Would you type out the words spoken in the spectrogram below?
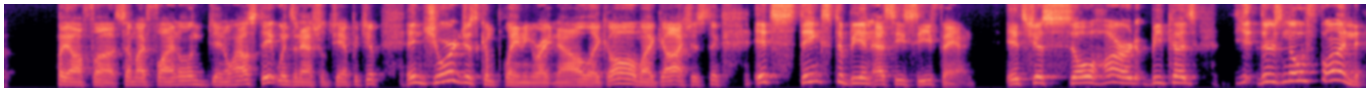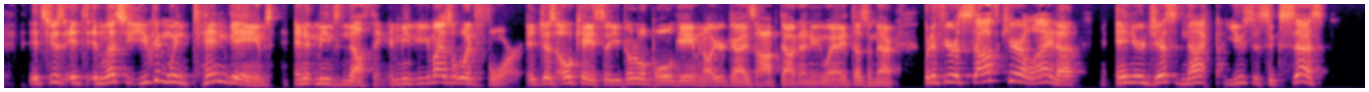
playoff uh, semifinal, and, and Ohio State wins a national championship. And Georgia's complaining right now, like, oh my gosh, this thing. It stinks to be an SEC fan. It's just so hard because y- there's no fun. It's just it's unless you, you can win 10 games and it means nothing. I mean, you might as well win four. It just okay, so you go to a bowl game and all your guys opt out anyway. It doesn't matter. But if you're a South Carolina and you're just not used to success,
